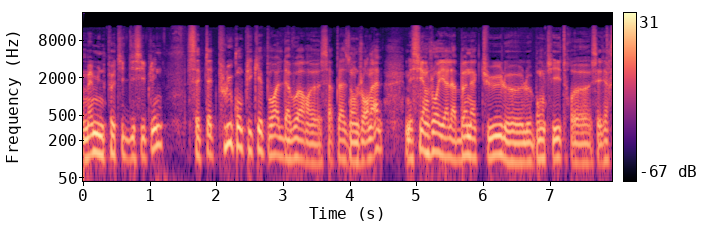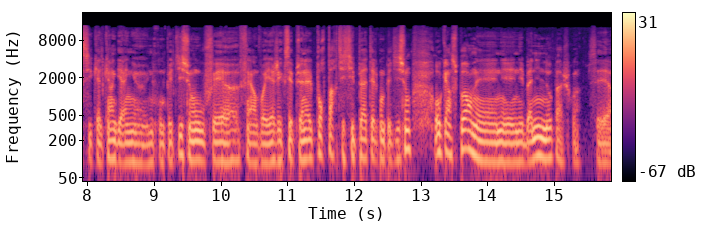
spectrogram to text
même une petite discipline, c'est peut-être plus compliqué pour elle d'avoir euh, sa place dans le journal. Mais si un jour il y a la bonne actu, le, bon titre, euh, c'est-à-dire si quelqu'un gagne une compétition ou fait fait un voyage exceptionnel pour participer à telle compétition, aucun sport n'est banni de nos pages. C'est euh,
